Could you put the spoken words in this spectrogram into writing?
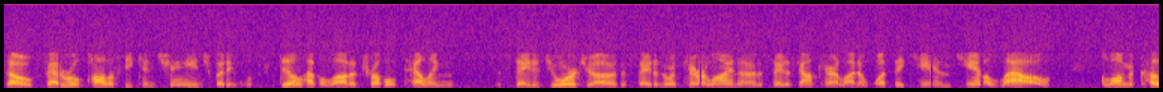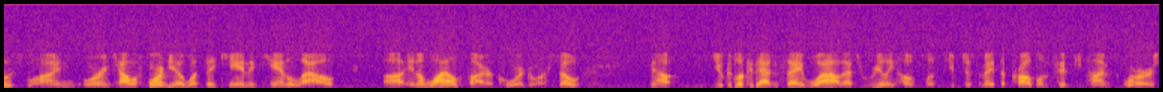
So federal policy can change, but it will still have a lot of trouble telling the state of Georgia, or the state of North Carolina, or the state of South Carolina what they can and can't allow along a coastline, or in California what they can and can't allow uh, in a wildfire corridor. So now you could look at that and say, wow, that's really hopeless. You've just made the problem 50 times worse.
